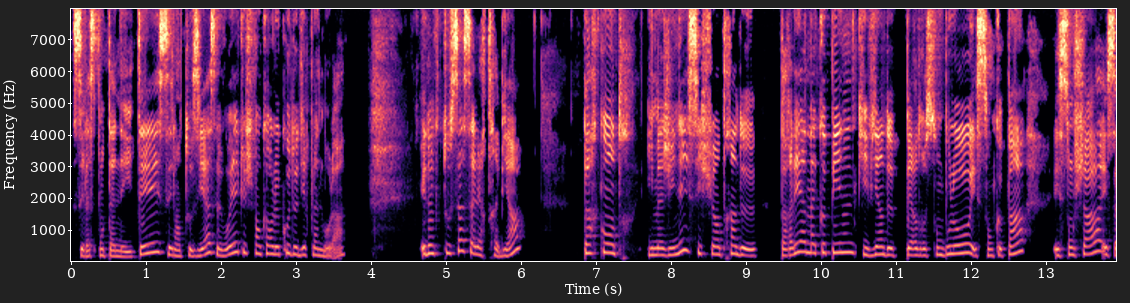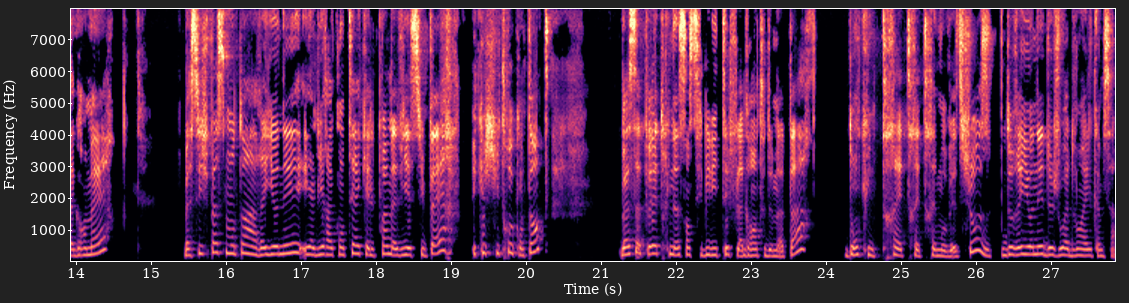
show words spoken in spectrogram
c'est la spontanéité, c'est l'enthousiasme. Vous voyez que je fais encore le coup de dire plein de mots là. Et donc tout ça, ça a l'air très bien. Par contre, imaginez si je suis en train de parler à ma copine qui vient de perdre son boulot et son copain et son chat et sa grand-mère. Bah si je passe mon temps à rayonner et à lui raconter à quel point ma vie est super et que je suis trop contente, bah ça peut être une insensibilité flagrante de ma part, donc une très très très mauvaise chose de rayonner de joie devant elle comme ça.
